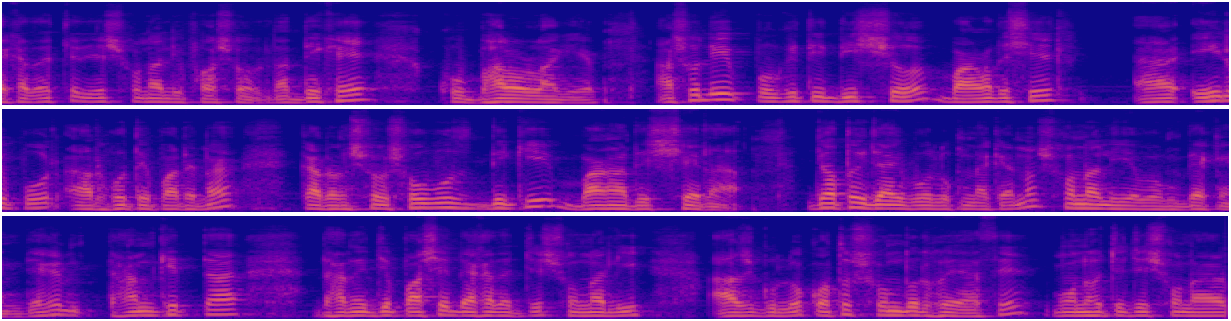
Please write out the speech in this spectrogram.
দেখা যাচ্ছে, যে সোনালি ফসলটা দেখে খুব ভালো লাগে। আসলে প্রকৃতির দৃশ্য বাংলাদেশের এর উপর আর হতে পারে না, কারণ সবুজ দিকে বাংলাদেশ সেরা। যতই যাই বলুক না কেন, সোনালি এবং দেখেন দেখেন ধান ক্ষেতটা, ধানের যে পাশে দেখা যাচ্ছে সোনালি আঁশগুলো কত সুন্দর হয়ে আছে, মনে হচ্ছে যে সোনার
